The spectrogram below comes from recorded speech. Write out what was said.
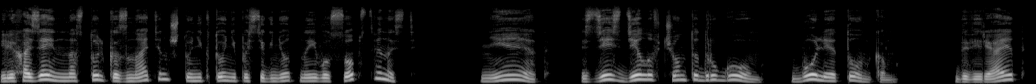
Или хозяин настолько знатен, что никто не посягнет на его собственность? Нет, здесь дело в чем-то другом, более тонком. Доверяет?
